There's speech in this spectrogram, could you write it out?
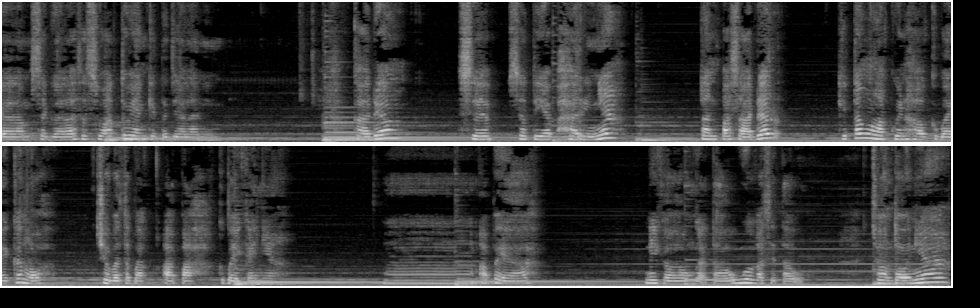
dalam segala sesuatu yang kita jalanin. Kadang, se setiap harinya, tanpa sadar, kita ngelakuin hal kebaikan loh. Coba tebak apa kebaikannya? Hmm, apa ya? Nih kalau nggak tahu gue kasih tahu. Contohnya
